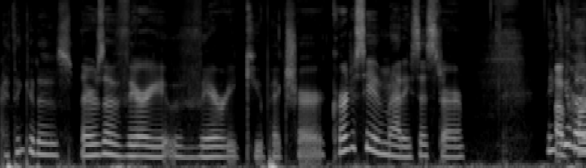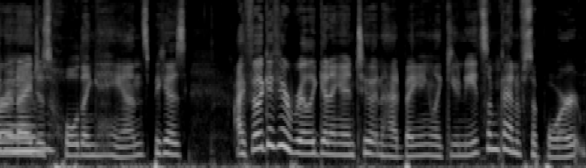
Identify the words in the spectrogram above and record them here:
I think it is. There's a very, very cute picture, courtesy of Maddie's sister, Thank of you, her and I just holding hands because I feel like if you're really getting into it and headbanging, like you need some kind of support,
